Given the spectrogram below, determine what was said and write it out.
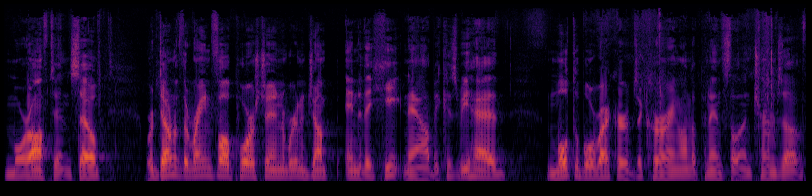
more often. So we're done with the rainfall portion. We're going to jump into the heat now because we had multiple records occurring on the peninsula in terms of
